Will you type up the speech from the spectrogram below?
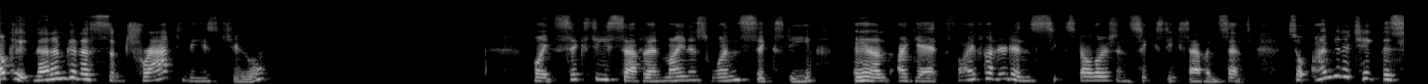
Okay, then I'm going to subtract these two. 0.67 minus 160 and I get $506.67. So I'm going to take this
